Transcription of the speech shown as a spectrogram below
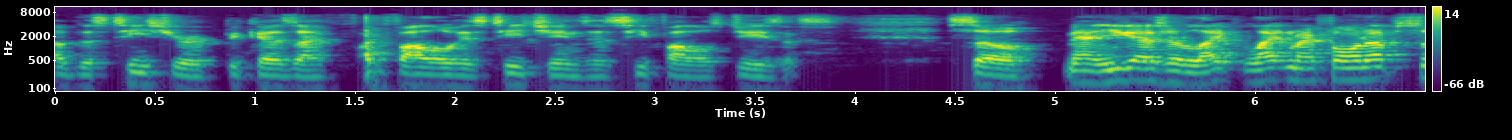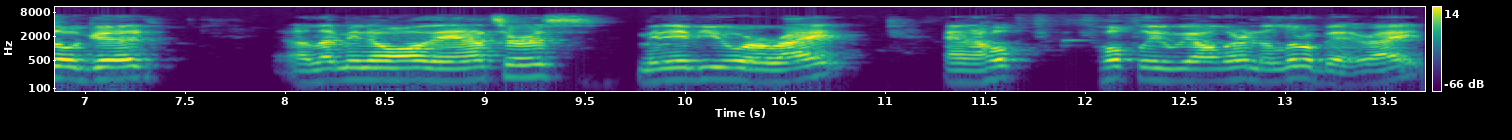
of this teacher because I, I follow his teachings as he follows Jesus." So, man, you guys are light, lighting my phone up so good. Uh, let me know all the answers. Many of you are right, and I hope hopefully we all learned a little bit, right?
